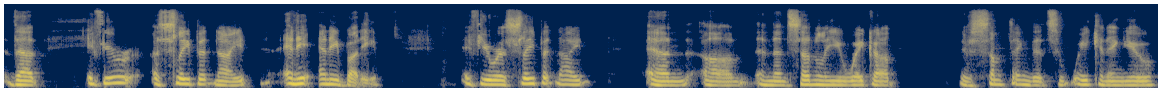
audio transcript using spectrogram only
that if you're asleep at night, any anybody, if you were asleep at night and um, and then suddenly you wake up, there's something that's awakening you,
